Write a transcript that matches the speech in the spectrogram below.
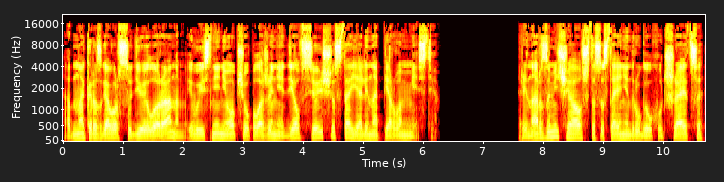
Однако разговор с судьей Лораном и выяснение общего положения дел все еще стояли на первом месте. Ренар замечал, что состояние друга ухудшается,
